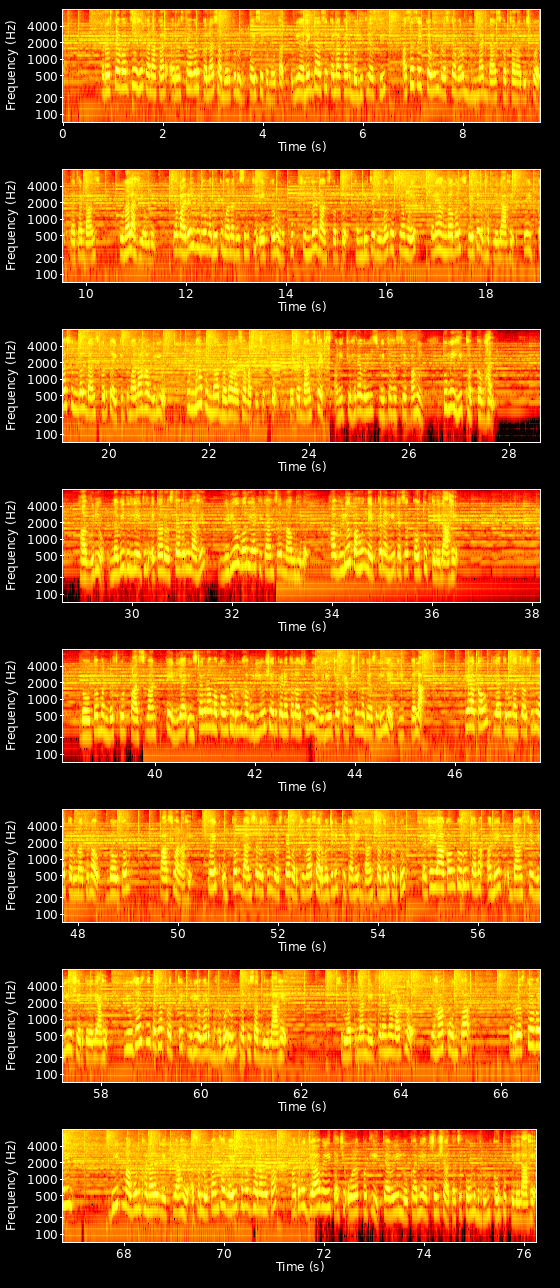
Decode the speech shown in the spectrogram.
रस्त्यावरचे हे कलाकार रस्त्यावर कला सादर करून पैसे कमवतात. तुम्ही अनेकदा असे कलाकार बघितले असतील असाच एक तरुण रस्त्यावर भन्नाट डान्स करताना दिसतोय. त्याचा डान्स कुणालाही आवडेल. या व्हायरल व्हिडिओमध्ये तुम्हाला दिसेल की एक तरुण खूप सुंदर डान्स करतोय. थंडीचे दिवस असल्यामुळे त्याने अंगावर स्वेटर घातलेला आहे. तो इतका सुंदर डान्स करतोय की तुम्हाला हा व्हिडिओ पुन्हा पुन्हा बघावासा वाटू शकतो. त्याच्या डान्स स्टेप्स आणि चेहऱ्यावरील स्मितहास्य पाहून तुम्हीही थक्क व्हाल. हा व्हिडिओ नवी दिल्ली येथील एका रस्त्यावरील आहे. व्हिडिओवर या ठिकाणचं नाव लिहिलंय. हा व्हिडिओ पाहून नेटकऱ्यांनी त्याचं कौतुक केलेलं आहे. गौतम अंडरस्कोर पासवान टेन या इंस्टाग्राम अकाउंटवरून हा व्हिडिओ शेअर करण्यात आला असून या व्हिडिओच्या कॅप्शनमध्ये असं लिहिलंय की कला. हे अकाउंट या तरुणाचं असून या तरुणाचं नाव गौतम पासवान आहे. तो एक उत्तम डान्सर असून रस्त्यावर किंवा सार्वजनिक ठिकाणी डान्स सादर करतो. त्याच्या या अकाउंटवरून त्यानं अनेक डान्सचे व्हिडिओ शेअर केलेले आहेत. युजर्सनी त्याच्या प्रत्येक व्हिडिओवर भरभरून प्रतिसाद दिलेला आहे. सुरुवातीला नेटकऱ्यांना वाटलं की हा कोणता रस्त्यावरील भीक मागून खाणारा व्यक्ती आहे असं लोकांचा गैरसमज झाला होता. मात्र ज्यावेळी त्याची ओळख पटली त्यावेळी लोकांनी अक्षरशः त्याचं तोंड भरून कौतुक केलेलं आहे.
